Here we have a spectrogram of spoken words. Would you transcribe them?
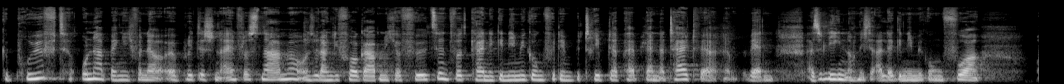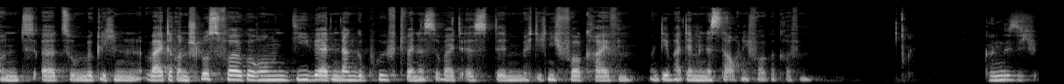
geprüft, unabhängig von der äh, politischen Einflussnahme. Und solange die Vorgaben nicht erfüllt sind, wird keine Genehmigung für den Betrieb der Pipeline erteilt werden. Also liegen noch nicht alle Genehmigungen vor und äh, zu möglichen weiteren Schlussfolgerungen. Die werden dann geprüft, wenn es soweit ist. Dem möchte ich nicht vorgreifen. Und dem hat der Minister auch nicht vorgegriffen. Können Sie sich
